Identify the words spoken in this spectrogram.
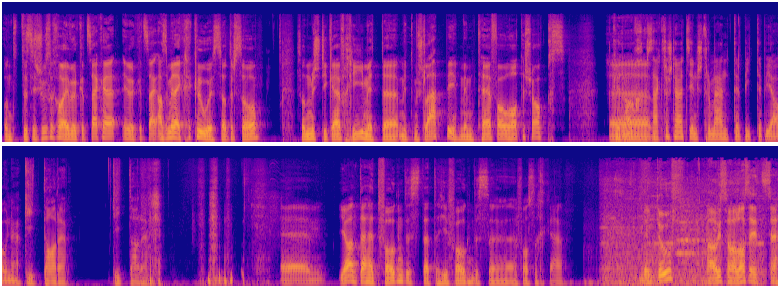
und das ist rausgekommen. Ich würde sagen, ich würde sagen, also wir haben keinen Gruß oder so, sondern wir steigen einfach ein mit, äh, mit dem Schleppi, mit dem TV Hodenschocks. Genau. Äh, Sag so schnell die Instrumente bitte bei allen. Gitarre. Gitarre. ähm, ja, und der hat folgendes, der hat hier folgendes äh, von sich gegeben. Nimmt auf. Also, lass jetzt. Äh,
